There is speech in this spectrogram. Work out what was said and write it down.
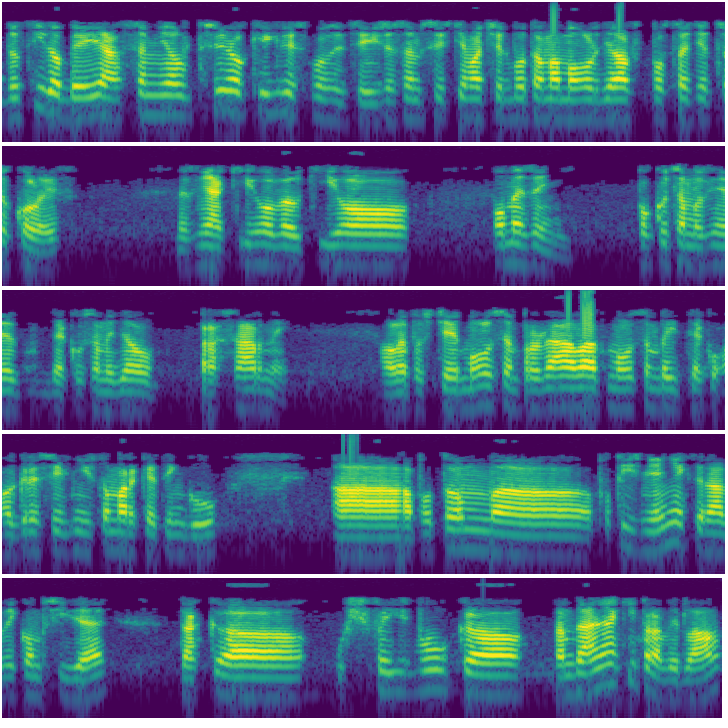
do té doby já jsem měl tři roky k dispozici, že jsem si s těma chatbotama mohl dělat v podstatě cokoliv, bez nějakého velkého omezení. Pokud samozřejmě, jako jsem nedělal prasárny. Ale prostě mohl jsem prodávat, mohl jsem být jako agresivní v tom marketingu a potom uh, po té změně, která teď přijde, tak uh, už Facebook uh, tam dá nějaký pravidla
